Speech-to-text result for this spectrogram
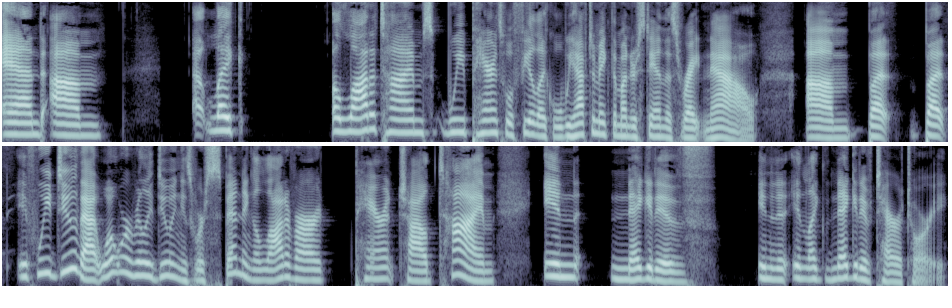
And, um, like a lot of times we parents will feel like, well, we have to make them understand this right now. Um, but, but if we do that, what we're really doing is we're spending a lot of our parent child time in negative in in like negative territory.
